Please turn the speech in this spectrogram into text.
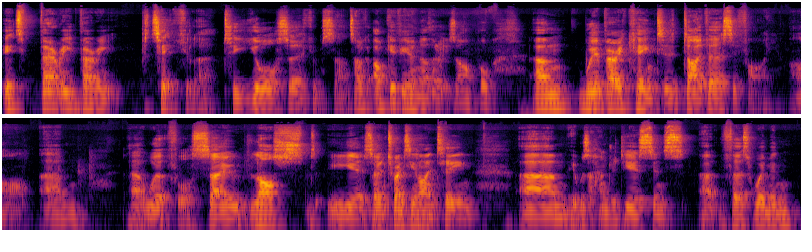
It's very, very particular to your circumstance. I'll, I'll give you another example. Um, we're very keen to diversify our um, uh, workforce. So last year, so in 2019, um, it was 100 years since uh, the first women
